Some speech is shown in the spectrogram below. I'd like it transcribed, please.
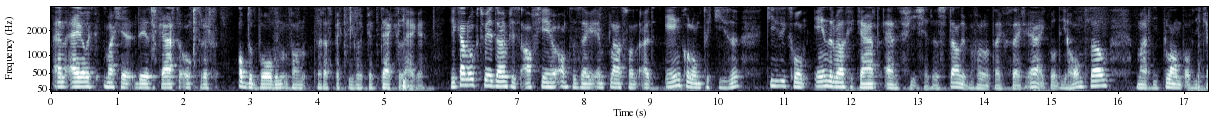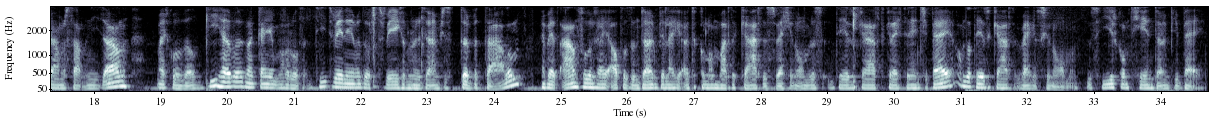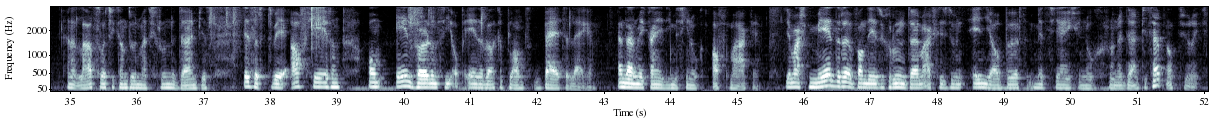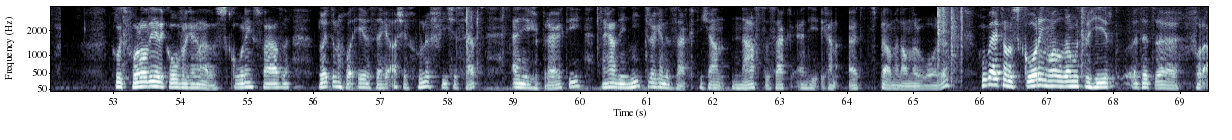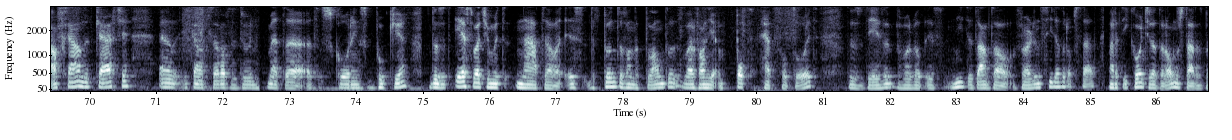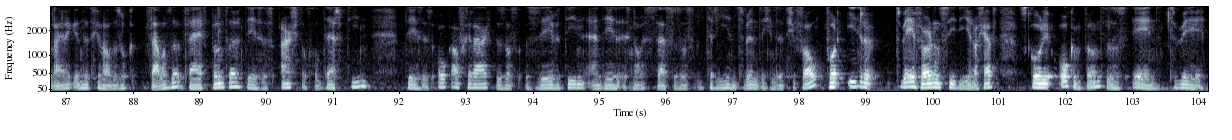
En eigenlijk mag je deze kaarten ook terug op de bodem van de respectievelijke dek leggen. Je kan ook twee duimpjes afgeven om te zeggen in plaats van uit één kolom te kiezen, kies ik gewoon eender welke kaart en fiche. Dus stel nu bijvoorbeeld dat ik zeg, ja ik wil die hond wel, maar die plant of die kamer staat me niet aan, maar ik wil wel die hebben, dan kan je bijvoorbeeld die twee nemen door twee groene duimpjes te betalen. En bij het aanvullen ga je altijd een duimpje leggen uit de kolom waar de kaart is weggenomen. Dus deze kaart krijgt er eentje bij, omdat deze kaart weg is genomen. Dus hier komt geen duimpje bij. En het laatste wat je kan doen met groene duimpjes, is er twee afgeven om één verdancy op eender welke plant bij te leggen. En daarmee kan je die misschien ook afmaken. Je mag meerdere van deze groene duimacties doen in jouw beurt, mits jij genoeg groene duimpjes hebt natuurlijk. Goed, vooraleer ik overga naar de scoringsfase, wil ik er nog wel even zeggen, als je groene fiches hebt en je gebruikt die, dan gaan die niet terug in de zak. Die gaan naast de zak en die gaan uit het spel met andere woorden. Hoe werkt dan de scoring? Wel, dan moeten we hier dit uh, vooraf gaan, dit kaartje. En je kan hetzelfde doen met uh, het scoringsboekje. Dus het eerste wat je moet natellen is de punten van de planten waarvan je een pot hebt voltooid. Dus deze bijvoorbeeld is niet het aantal verdancy dat erop staat, maar het icoontje dat eronder staat is belangrijk. In dit geval dus ook hetzelfde, 5 punten. Deze is 8, dat is al 13. Deze is ook afgeraakt, dus dat is 17. En deze is nog eens 6, dus dat is 23 in dit geval. Voor iedere twee verdancy die je nog hebt, scoor je ook een punt. Dus dat is 1, 2,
